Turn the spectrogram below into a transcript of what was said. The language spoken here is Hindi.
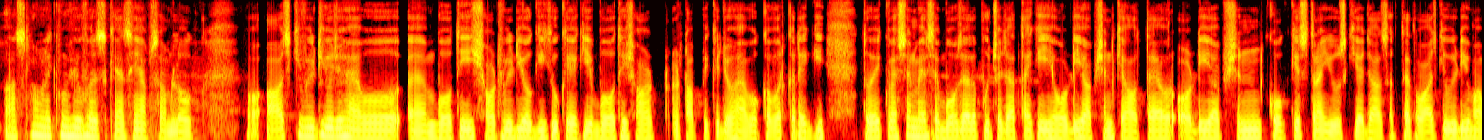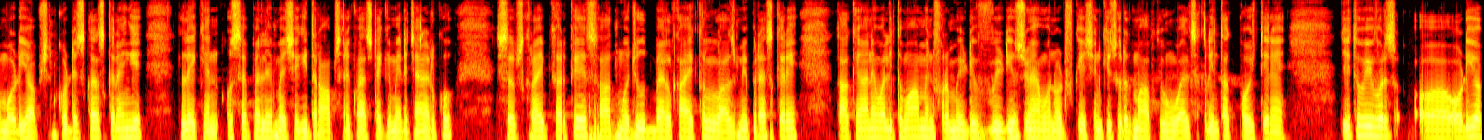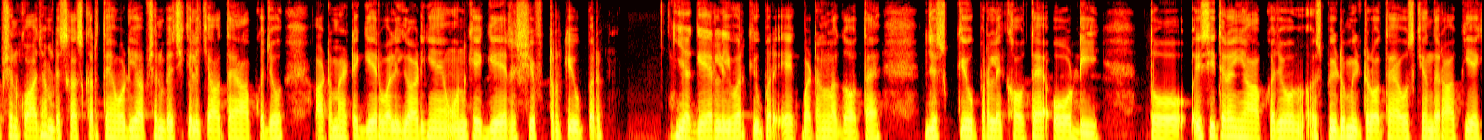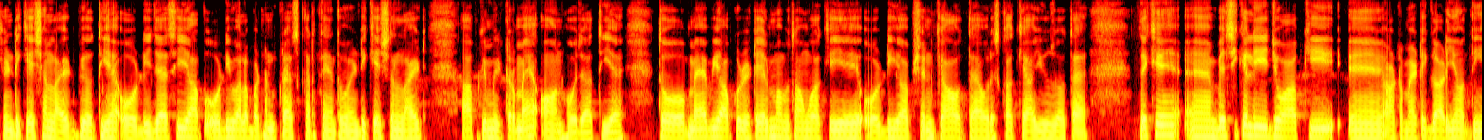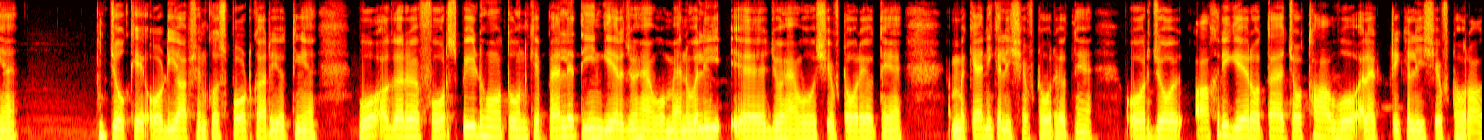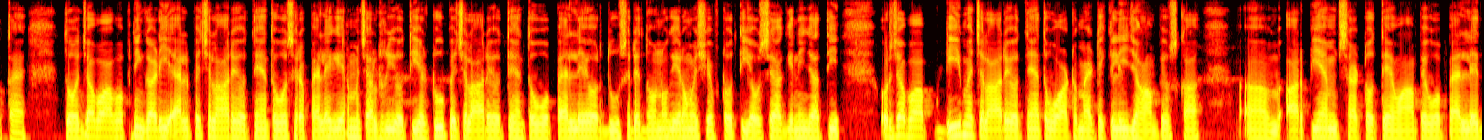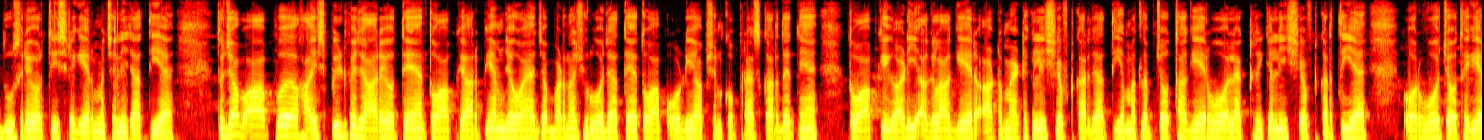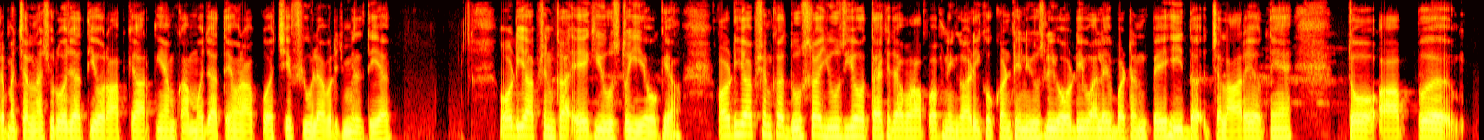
अस्सलाम वालेकुम व्यूवर्स, कैसे हैं आप सब लोग? आज की वीडियो जो है वो बहुत ही शॉर्ट वीडियो होगी क्योंकि ये बहुत ही शॉर्ट टॉपिक जो है वो कवर करेगी। तो एक क्वेश्चन मेरे से बहुत ज़्यादा पूछा जाता है कि ये ओडी ऑप्शन क्या होता है और ओडी ऑप्शन को किस तरह यूज़ किया जा सकता है। तो आज की वीडियो में हम ओडी ऑप्शन को डिस्कस करेंगे, लेकिन उससे पहले हमेशा की तरह आपसे रिक्वेस्ट है कि मेरे चैनल को सब्सक्राइब करके साथ मौजूद बेल का आइकन लाजमी प्रेस करें, ताकि आने वाली तमाम इन्फॉर्मेटिव वीडियोज़ जो हैं वो नोटिफिकेशन की सूरत में आपके मोबाइल स्क्रीन तक पहुँचती रहें। जी तो व्यूवर्स ऑडियो ऑप्शन को आज हम डिस्कस करते हैं ऑडियो ऑप्शन बेसिकली क्या होता है, आपका जो ऑटोमेटिक गेयर वाली गाड़ियाँ हैं, उनके गेयर शिफ्टर के ऊपर या गेयर लीवर के ऊपर एक बटन लगा होता है, जिसके ऊपर लिखा होता है ओ डी तो इसी तरह यहाँ आपका जो स्पीडोमीटर होता है, उसके अंदर आपकी एक इंडिकेशन लाइट भी होती है ओडी जैसे ही आप ओडी वाला बटन प्रेस करते हैं तो इंडिकेशन लाइट आपके मीटर में ऑन हो जाती है। तो मैं भी आपको डिटेल में बताऊँगा कि ये ओडी ऑप्शन क्या होता है और इसका क्या यूज़ होता है। देखें बेसिकली जो आपकी ऑटोमेटिक गाड़ियाँ होती हैं जो कि ओडी ऑप्शन को सपोर्ट कर रही होती हैं। वो अगर फोर स्पीड हों तो उनके पहले तीन गियर जो हैं वो मैनुअली जो हैं वो शिफ्ट हो रहे होते हैं, मैकेनिकली शिफ्ट हो रहे होते हैं। और जो आखिरी गियर होता है, चौथा, वो इलेक्ट्रिकली शिफ्ट हो रहा होता है। तो जब आप अपनी गाड़ी एल पे चला रहे होते हैं तो वो सिर्फ़ पहले गियर में चल रही होती है, टू पे चला रहे होते हैं तो वो पहले और दूसरे दोनों गियरों में शिफ्ट होती है उससे आगे नहीं जाती। और जब आप डी में चला रहे होते हैं तो वो ऑटोमेटिकली जहाँ पे उसका आर पी एम सेट होते हैं, वहाँ पर वो पहले, दूसरे और तीसरे गियर में चली जाती है। तो जब आप हाई स्पीड पर जा रहे होते हैं तो आपके आरपीएम जो है, जब बढ़ना शुरू हो जाते हैं तो आप ओडी ऑप्शन को प्रेस कर देते हैं तो आपकी गाड़ी अगला गेयर ऑटोमेटिकली शिफ्ट कर जाती है। मतलब चौथा गेयर वो इलेक्ट्रिकली शिफ्ट करती है और वो चौथे गेयर में चलना शुरू हो जाती है और आपके आरपीएम कम हो जाते हैं और आपको अच्छी फ्यूल एवरेज मिलती है। ऑडी ऑप्शन का एक यूज़ तो ये हो गया। ऑडी ऑप्शन का दूसरा यूज़ ये होता है कि जब आप अपनी गाड़ी को कंटिन्यूसली ऑडी वाले बटन पे ही चला रहे होते हैं तो आप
